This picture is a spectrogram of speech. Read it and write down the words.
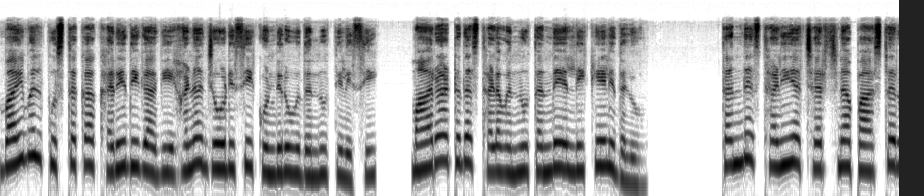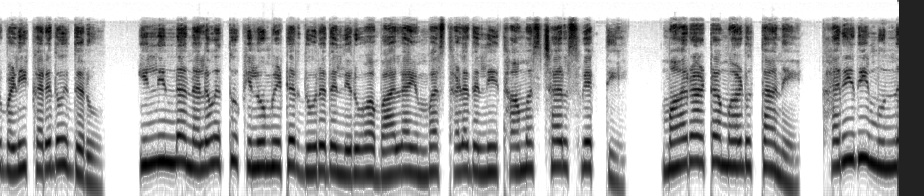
ಬೈಬಲ್ ಪುಸ್ತಕ ಖರೀದಿಗಾಗಿ ಹಣ ಜೋಡಿಸಿಕೊಂಡಿರುವುದನ್ನು ತಿಳಿಸಿ ಮಾರಾಟದ ಸ್ಥಳವನ್ನು ತಂದೆಯಲ್ಲಿ ಕೇಳಿದಳು. ತಂದೆ ಸ್ಥಳೀಯ ಚರ್ಚ್ನ ಪಾಸ್ಟರ್ ಬಳಿ ಕರೆದೊಯ್ದರು. ಇಲ್ಲಿಂದ ನಲವತ್ತು ಕಿಲೋಮೀಟರ್ ದೂರದಲ್ಲಿರುವ ಬಾಲ ಎಂಬ ಸ್ಥಳದಲ್ಲಿ ಥಾಮಸ್ ಚಾರ್ಲ್ಸ್ ವ್ಯಕ್ತಿ ಮಾರಾಟ ಮಾಡುತ್ತಾನೆ. ಖರೀದಿ ಮುನ್ನ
